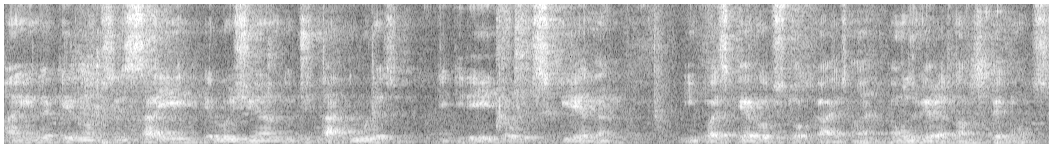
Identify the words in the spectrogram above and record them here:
ainda que ele não precise sair elogiando ditaduras de direita ou de esquerda em quaisquer outros locais. Não é? Vamos ver as nossas perguntas.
